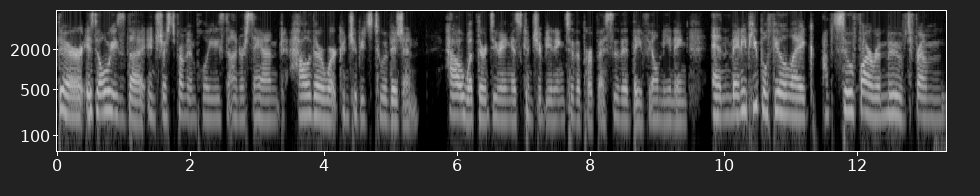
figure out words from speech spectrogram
there is always the interest from employees to understand how their work contributes to a vision, how what they're doing is contributing to the purpose so that they feel meaning. And many people feel like I'm so far removed from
